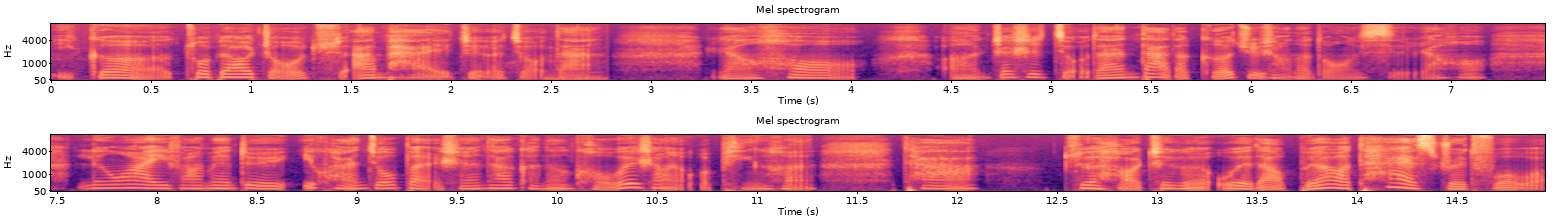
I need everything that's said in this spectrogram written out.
一个坐标轴去安排这个酒单。然后，嗯，这是酒单大的格局上的东西。然后，另外一方面，对于一款酒本身，它可能口味上有个平衡，它。最好这个味道不要太 straightforward，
